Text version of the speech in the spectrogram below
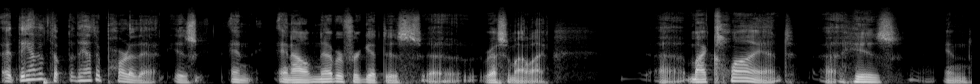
the other th- the other part of that is, and and I'll never forget this uh, rest of my life. Uh, my client, uh, his, and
